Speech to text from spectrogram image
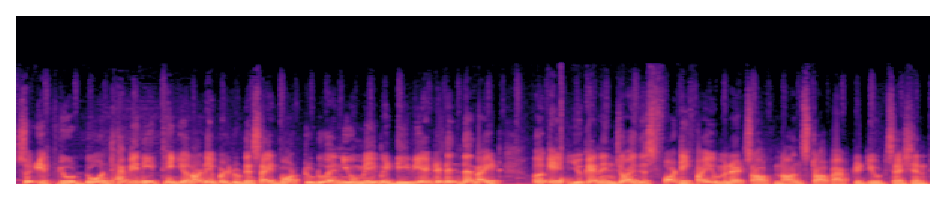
So if you don't have anything, you're not able to decide what to do, and you may be deviated in the night, okay, you can enjoy this 45 minutes of non-stop aptitude session.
